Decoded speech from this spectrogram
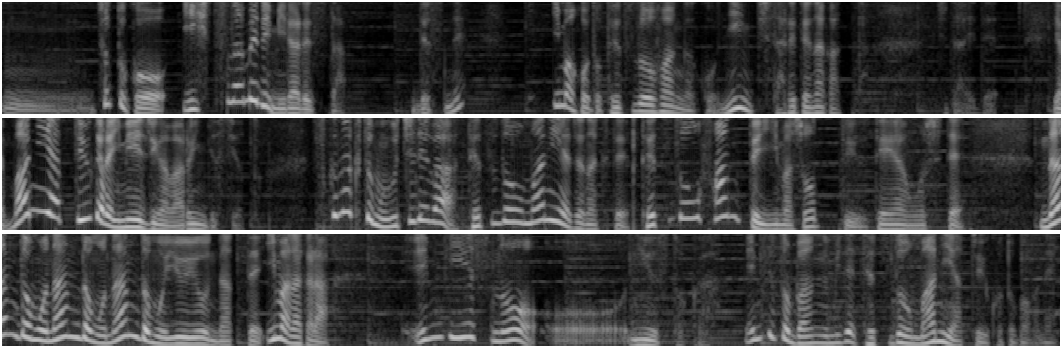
うん。ちょっとこう異質な目で見られてたですね。今ほど鉄道ファンがこう認知されてなかった時代で。いやマニアっていうからイメージが悪いんですよと。少なくともうちでは鉄道マニアじゃなくて鉄道ファンって言いましょうっていう提案をして何度も何度も何度も言うようになって今だから MBS のニュースとか MBS の番組で鉄道マニアという言葉はね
